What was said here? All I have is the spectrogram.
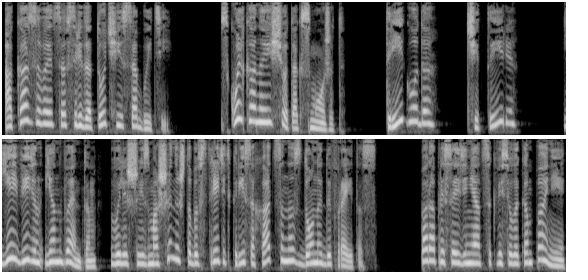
оказывается в средоточии событий. Сколько она еще так сможет? Три года? Четыре? Ей виден Ян Вентом, вылезший из машины, чтобы встретить Криса Хадсона с Доной де Фрейтас. Пора присоединяться к веселой компании,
